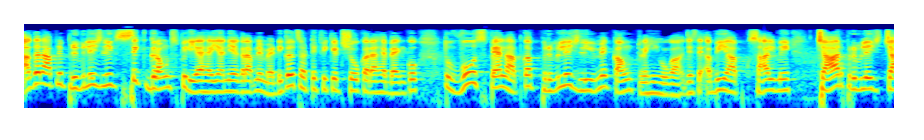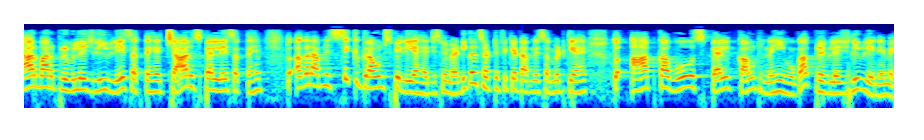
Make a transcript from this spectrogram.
अगर आपने प्रिविलेज लीव सिक ग्राउंड्स पे लिया है, यानी अगर आपने मेडिकल सर्टिफिकेट शो करा है बैंक को तो वो स्पेल आपका प्रिविलेज लीव में काउंट नहीं होगा। जैसे अभी आप साल में चार प्रिविलेज चार बार प्रिविलेज लीव ले सकते हैं, चार स्पेल ले सकते हैं। तो अगर आपने सिक ग्राउंड्स पे लिया है, जिसमें मेडिकल सर्टिफिकेट आपने सबमिट किया है तो आपका वो स्पेल काउंट नहीं होगा प्रिविलेज लीव लेने में।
